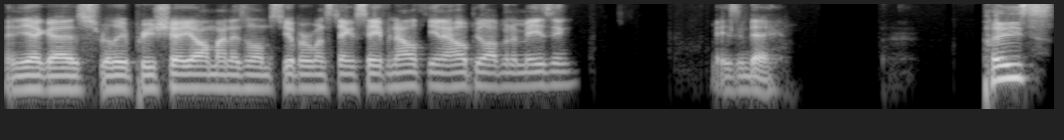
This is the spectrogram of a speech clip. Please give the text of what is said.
and yeah, guys, really appreciate y'all. Mine. I'm see everyone staying safe and healthy, and I hope you all have an amazing, amazing day. Peace.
